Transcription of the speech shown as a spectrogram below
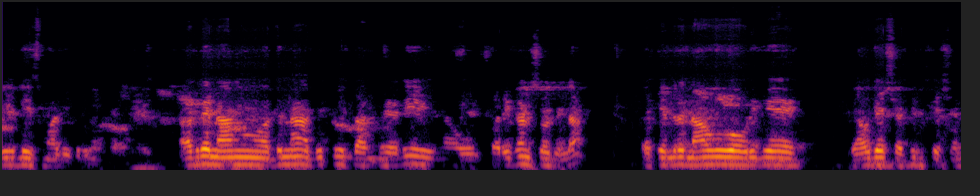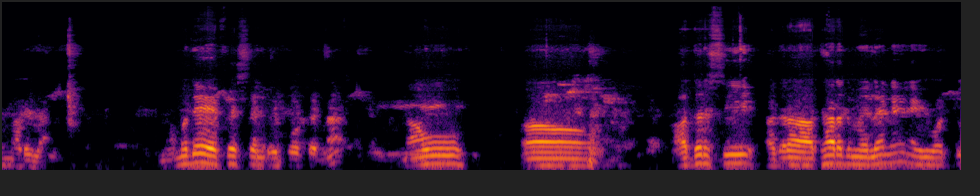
ರಿಲೀಸ್ ಮಾಡಿದ್ರು. ಆದರೆ ನಾನು ಅದನ್ನ ಅಧಿಕೃತ ಅಂತ ಹೇಳಿ ನಾವು ಪರಿಗಣಿಸೋದಿಲ್ಲ. ಯಾಕೆಂದರೆ ನಾವು ಅವರಿಗೆ ಯಾವುದೇ ಸರ್ಟಿಫಿಕೇಶನ್ ಮಾಡಿಲ್ಲ. ನಮ್ಮದೇ ಎಫ್ ಎಸ್ ಎಲ್ ರಿಪೋರ್ಟನ್ನು ನಾವು ಆಧರಿಸಿ, ಅದರ ಆಧಾರದ ಮೇಲೇ ಇವತ್ತು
